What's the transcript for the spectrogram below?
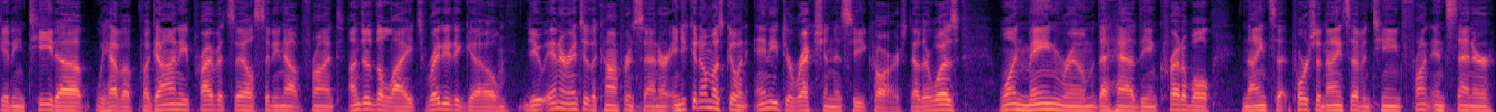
getting teed up. We have a Pagani private sale sitting out front under the lights, ready to go. You enter into the conference center, and you can almost go in any direction and see cars. Now, there was one main room that had the incredible 9, Porsche 917 front and center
